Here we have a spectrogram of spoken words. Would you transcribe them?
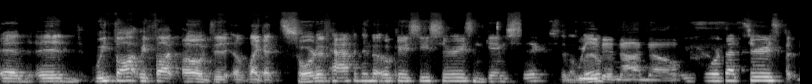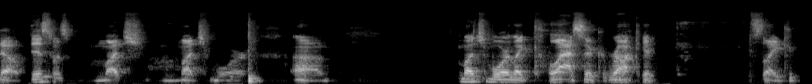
and and we thought we thought oh did like it sort of happened in the OKC series in Game Six and a we little did not know. before that series, but no, this was much much more, um, much more like classic Rocket. It's like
